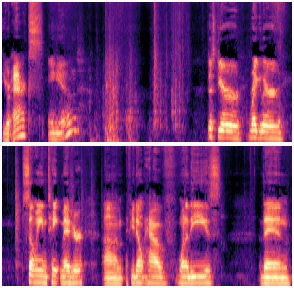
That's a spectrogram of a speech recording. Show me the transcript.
your axe and just your regular sewing tape measure. Um, if you don't have one of these, then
